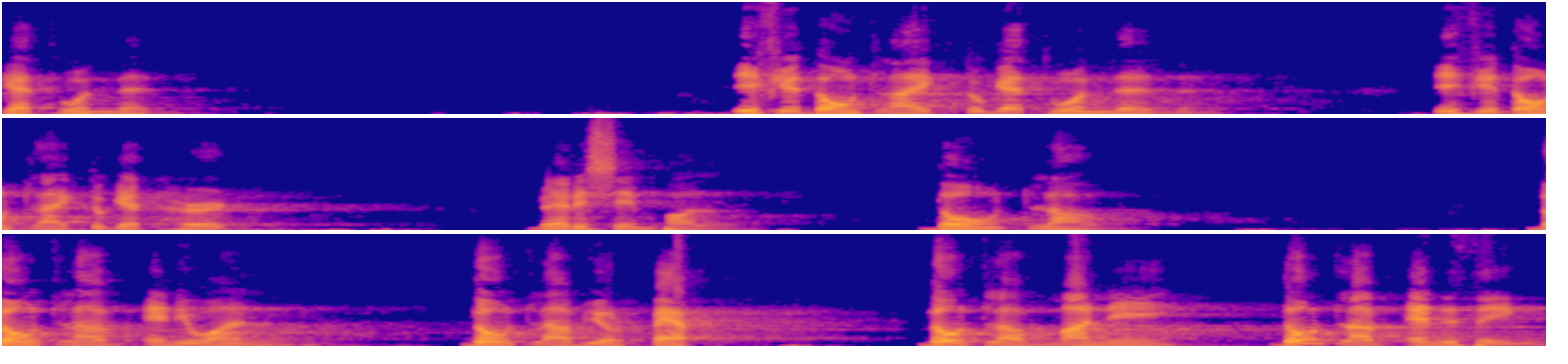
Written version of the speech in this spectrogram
get wounded. If you don't like to get wounded, if you don't like to get hurt, very simple, don't love. Don't love anyone. Don't love your pet. Don't love money. Don't love anything.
